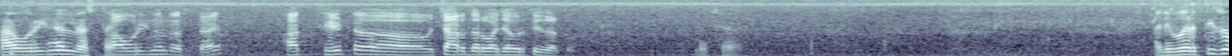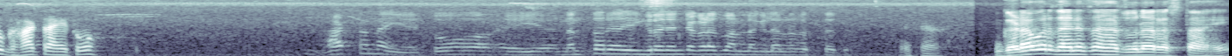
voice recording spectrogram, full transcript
हा ओरिजिनल रस्ता हा ओरिजिनल रस्ता आहे. हा थेट अ, चार दरवाजावरती जातो. अच्छा. आणि वरती जो घाट आहे तो? घाट तर नाहीये तो अ, नंतर इंग्रजांच्या काळात बांधला गेलेला रस्ता आहे तो. अच्छा. गडावर जाण्याचा हा जुना रस्ता आहे.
